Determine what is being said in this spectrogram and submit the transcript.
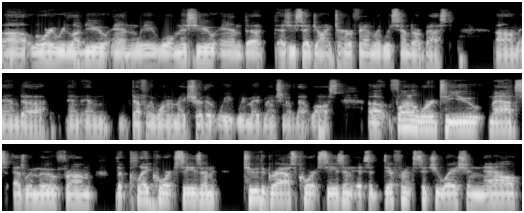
uh, Lori, we love you, and we will miss you. And uh, as you say, Johnny, to her family, we send our best. um, and uh, and and definitely wanted to make sure that we we made mention of that loss. Uh, final word to you, Mats, as we move from the clay court season to the grass court season. It's a different situation now.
